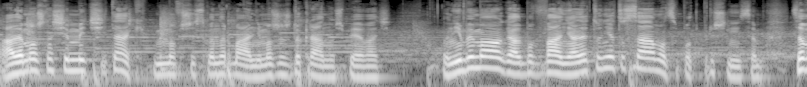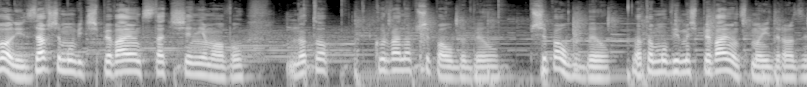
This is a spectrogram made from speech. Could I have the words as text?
Ale można się myć i tak, mimo wszystko normalnie, możesz do kranu śpiewać. No niby mogę, albo w wanie, ale to nie to samo, co pod prysznicem. Co wolisz, zawsze mówić śpiewając, stać się niemową. No to, kurwa, no przypał by był. Przypał by był. No to mówimy śpiewając, moi drodzy,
